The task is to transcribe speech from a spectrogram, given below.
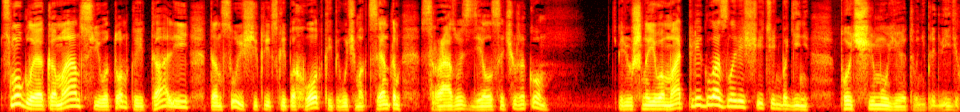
Смуглый аккоман с его тонкой талией, танцующий критской походкой и певучим акцентом, сразу сделался чужаком. Теперь уж на его мать легла зловещая тень богини. Почему я этого не предвидел?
